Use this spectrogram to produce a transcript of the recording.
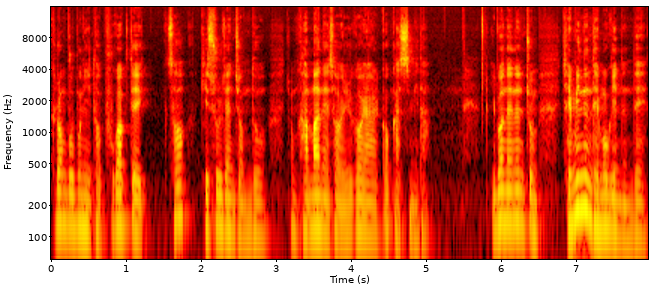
그런 부분이 더 부각돼서 기술된 점도 좀 감안해서 읽어야 할 것 같습니다. 이번에는 좀 재밌는 대목이 있는데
